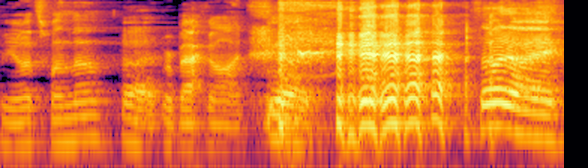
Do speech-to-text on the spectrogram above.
You know what's fun though? What? We're back on. Good. so anyway,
